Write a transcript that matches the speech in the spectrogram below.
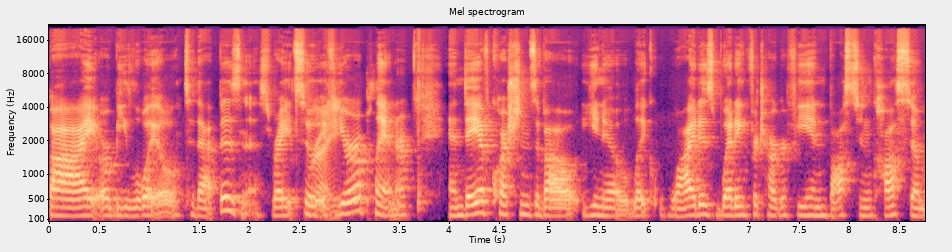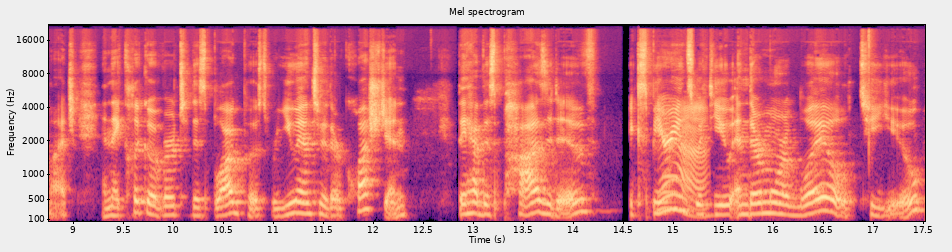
buy or be loyal to that business, right? So right. if you're a planner and they have questions about, you know, like why does wedding photography in Boston cost so much? And they click over to this blog post where you answer their question, they have this positive experience yeah. with you and they're more loyal to you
